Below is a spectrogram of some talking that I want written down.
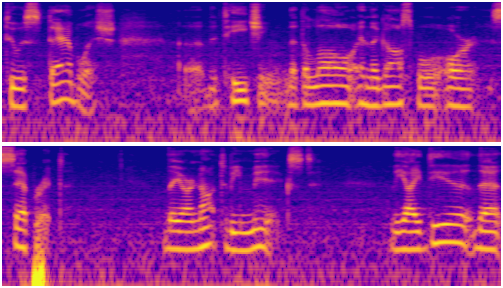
to establish uh, the teaching that the law and the gospel are separate. They are not to be mixed. The idea that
